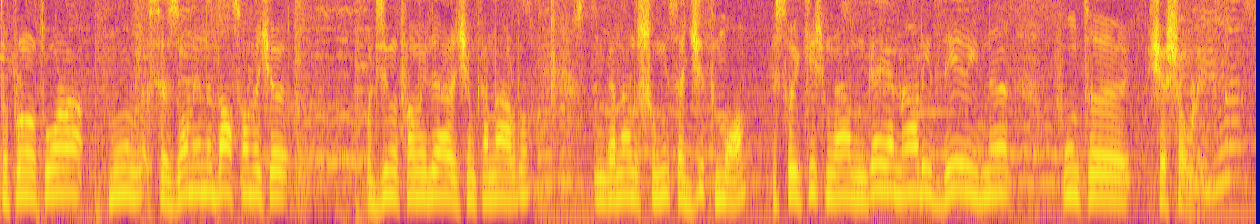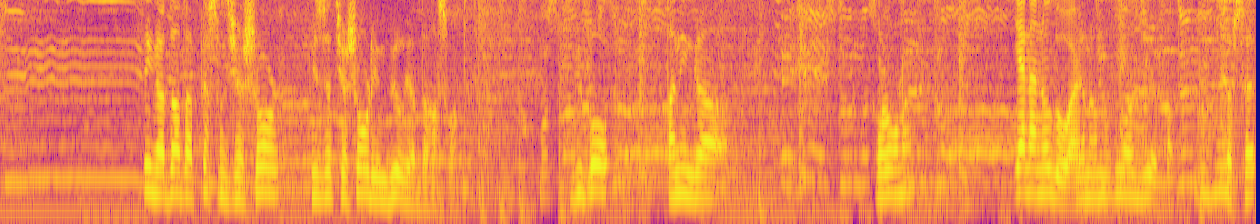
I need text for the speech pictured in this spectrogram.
të prenotuara mu në sezonin e dasmave që gzime familjare që më kanë ardhë, më kanë ardhë shumica gjithmonë, historikisht më kanë nga janari deri në fund të qershorit. Dhe nga data 15 qershor, 20 qershor i mbyllja dasmat. Dhe po tani nga korona janë anulluar. Janë anulluar të gjitha, mhm. sepse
